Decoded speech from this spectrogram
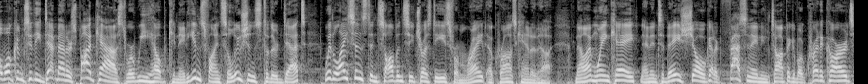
Well, welcome to the Debt Matters podcast, where we help Canadians find solutions to their debt with licensed insolvency trustees from right across Canada. Now, I'm Wayne Kay, and in today's show, got a fascinating topic about credit cards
